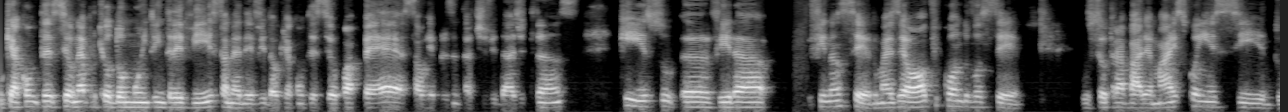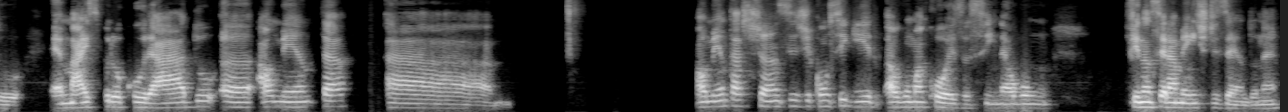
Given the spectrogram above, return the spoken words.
o que aconteceu, né? Porque eu dou muita entrevista, né? Devido ao que aconteceu com a peça, ao representatividade trans, que isso uh, vira financeiro. Mas é óbvio quando você, o seu trabalho é mais conhecido, é mais procurado, uh, aumenta a aumenta as chances de conseguir alguma coisa, assim, né? Algum financeiramente dizendo, né?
